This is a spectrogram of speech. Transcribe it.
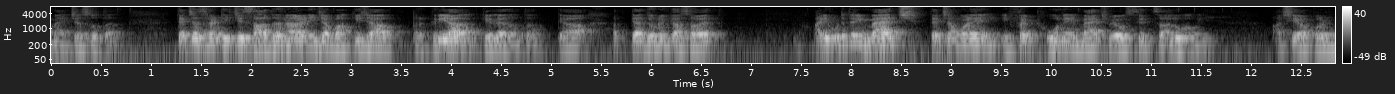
मॅचेस होतात त्याच्यासाठीची साधनं आणि ज्या बाकी ज्या प्रक्रिया केल्या जातात त्या अत्याधुनिक असाव्यात. आणि कुठेतरी मॅच त्याच्यामुळे इफेक्ट होऊ नये मॅच व्यवस्थित चालू हवी अशी आपण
